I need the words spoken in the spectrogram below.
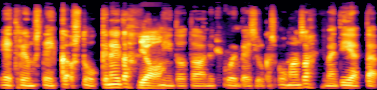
Ethereum steikkaustoukkeneita, niin tota, nyt Coinbase julkaisi omansa. Ja mä en tiedä, että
